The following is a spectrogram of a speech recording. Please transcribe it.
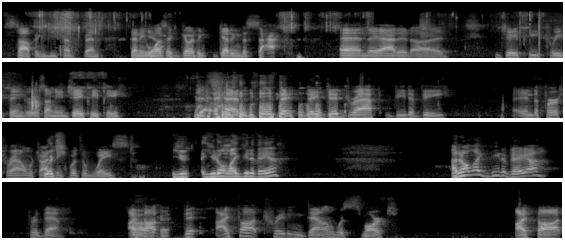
stopping defensive end than he Yeah. was at getting, getting the sacks. And they added uh, JP Three Fingers, I mean, JPP. Yes. and they, they did draft Vita Vea in the first round, which I think was a waste. You you don't like Vita Vea? I don't like Vita Vea for them. I Oh, thought okay. that I thought trading down was smart. I thought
